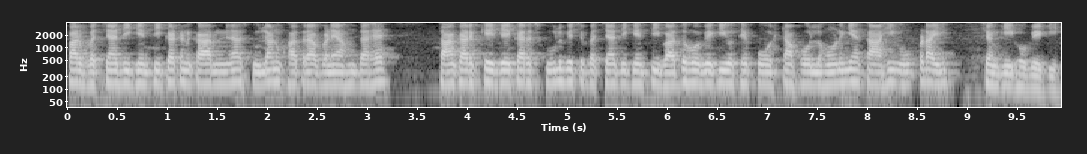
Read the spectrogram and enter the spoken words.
ਪਰ ਬੱਚਿਆਂ ਦੀ ਗਿਣਤੀ ਘਟਣ ਕਾਰਨ ਇਹਨਾਂ ਸਕੂਲਾਂ ਨੂੰ ਖਤਰਾ ਬਣਿਆ ਹੁੰਦਾ ਹੈ। ਤਾਂ ਕਰਕੇ ਜੇਕਰ ਸਕੂਲ ਵਿੱਚ ਬੱਚਿਆਂ ਦੀ ਗਿਣਤੀ ਵੱਧ ਹੋਵੇਗੀ, ਉੱਥੇ ਪੋਸਟਾਂ ਫੁੱਲ ਹੋਣਗੀਆਂ, ਤਾਂ ਹੀ ਉਹ ਪੜ੍ਹਾਈ ਚੰਗੀ ਹੋਵੇਗੀ।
